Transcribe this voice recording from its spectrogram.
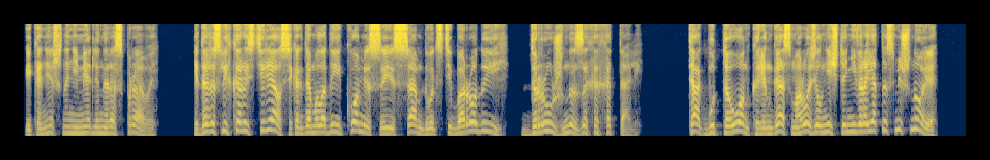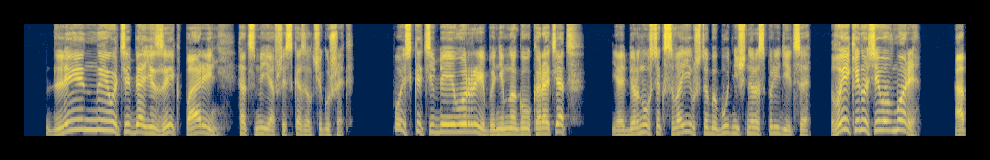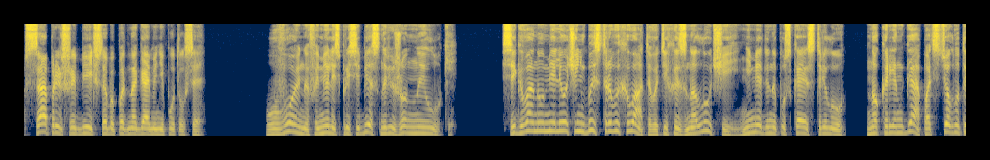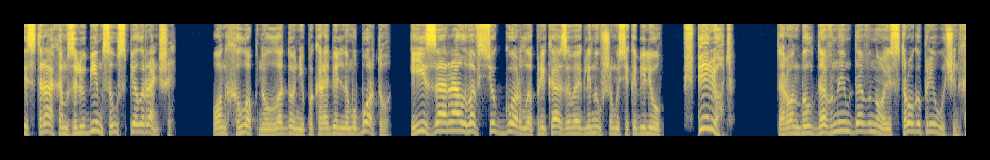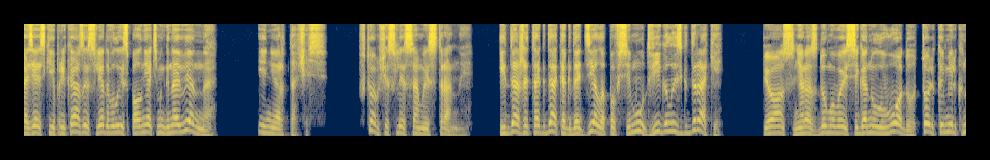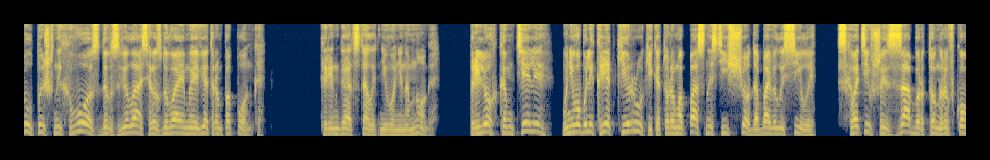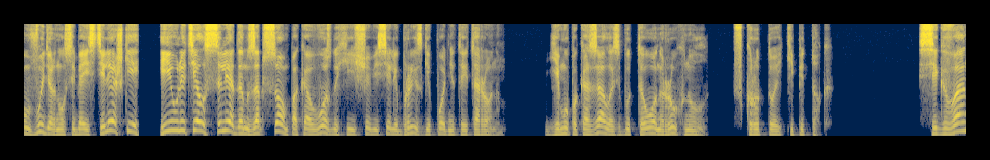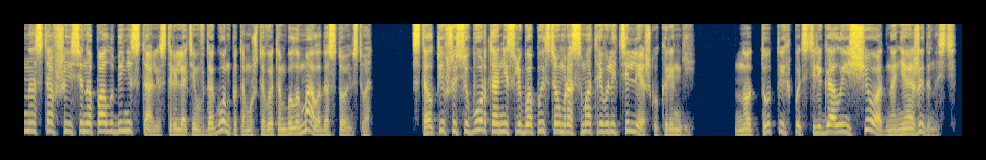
и, конечно, немедленной расправы, и даже слегка растерялся, когда молодые комисы и сам двадцатибородый дружно захохотали. Так, будто он, Коренга, сморозил нечто невероятно смешное, «Длинный у тебя язык, парень», — отсмеявшись, сказал Чагушек. «Пусть-ка тебе его рыбы немного укоротят». Я обернулся к своим, чтобы буднично распорядиться. «Выкинуть его в море, а пса пришибить, чтобы под ногами не путался». У воинов имелись при себе снаряженные луки. Сигваны умели очень быстро выхватывать их из налучий, немедленно пуская стрелу. Но Коренга, подстегнутый страхом за любимца, успел раньше. Он хлопнул ладонью по корабельному борту и заорал во все горло, приказывая глянувшемуся кобелю «Вперед!». Тарон был давным-давно и строго приучен. Хозяйские приказы следовало исполнять мгновенно и не артачась. В том числе самые странные. И даже тогда, когда дело по всему двигалось к драке. Пес, не раздумывая, сиганул в воду, только мелькнул пышный хвост, да взвелась раздуваемая ветром попонка. Коренга отстал от него ненамного. При легком теле у него были крепкие руки, которым опасность еще добавила силы. Схватившись за борт, он рывком выдернул себя из тележки и улетел следом за псом, пока в воздухе еще висели брызги, поднятые тароном. Ему показалось, будто он рухнул в крутой кипяток. Сигваны, оставшиеся на палубе, не стали стрелять им вдогон, потому что в этом было мало достоинства. Столпившись у борта, они с любопытством рассматривали тележку коренги. Но тут их подстерегала еще одна неожиданность.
